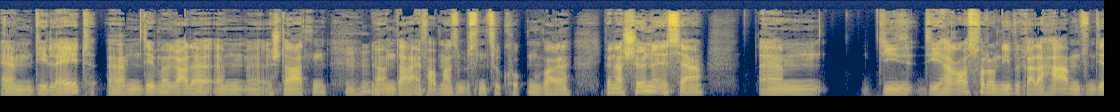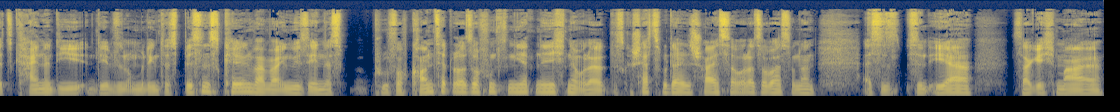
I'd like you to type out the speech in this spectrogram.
ähm, delayed, ähm, den wir gerade ähm, äh, starten. Mhm. Ja, und da einfach auch mal so ein bisschen zu gucken, weil wenn das Schöne ist ja, ähm, die, die Herausforderungen, die wir gerade haben, sind jetzt keine, die in dem Sinne unbedingt das Business killen, weil wir irgendwie sehen, dass Proof of Concept oder so funktioniert nicht, ne, oder das Geschäftsmodell ist scheiße oder sowas, sondern es ist, sind eher sage ich mal,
